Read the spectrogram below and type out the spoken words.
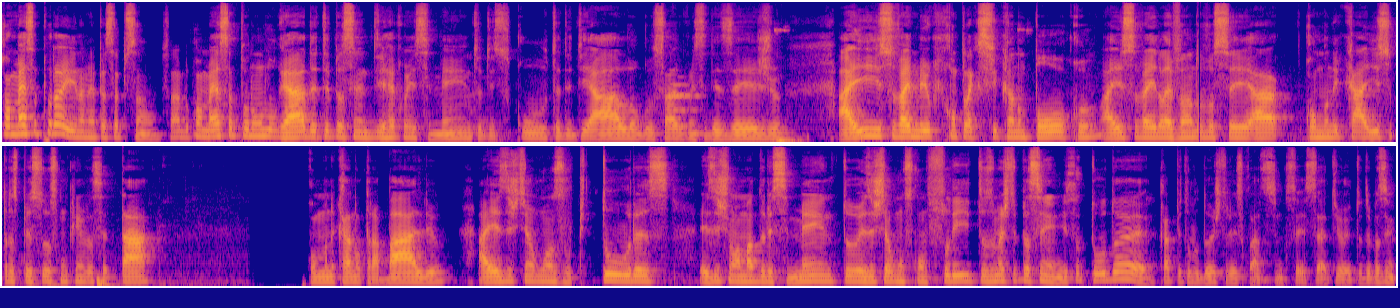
Começa por aí, na minha percepção, sabe? Começa por um lugar de, tipo assim, de reconhecimento, de escuta, de diálogo, sabe? Com esse desejo. Aí isso vai meio que complexificando um pouco. Aí isso vai levando você a comunicar isso para as pessoas com quem você tá. Comunicar no trabalho. Aí existem algumas rupturas existe um amadurecimento, existem alguns conflitos, mas tipo assim, isso tudo é capítulo 2, 3, 4, 5, 6, 7, 8. Tipo assim,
